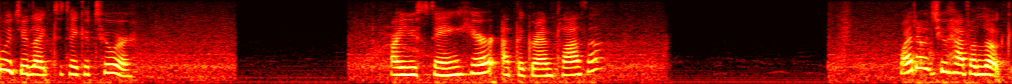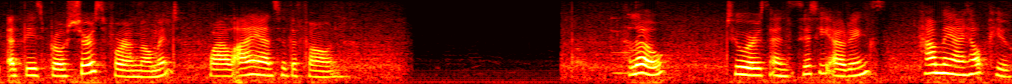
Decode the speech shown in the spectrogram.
would you like to take a tour? Are you staying here at the Grand Plaza? Why don't you have a look at these brochures for a moment while I answer the phone? Hello, Tours and City Outings. How may I help you?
